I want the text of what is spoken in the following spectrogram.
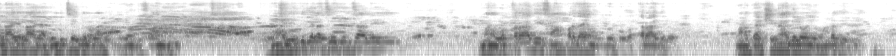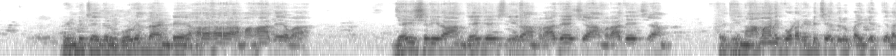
ఇలా ఇలాగా రెండు చేతులు అలాగా. ఇదిగోండి స్వామి. మా ఎందుకు ఇలా చూపించాలి? మన ఉత్తరాది సాంప్రదాయం ఉంటుంది ఉత్తరాదిలో. మన దక్షిణాదిలో ఉండదు ఇది. రెండు చేతులు గోవింద అంటే హరహర మహాదేవ. జై శ్రీరామ్ జై జై శ్రీరామ్ రాధేశ్యామ్ రాధేశ్యామ్ ప్రతి నామానికి కూడా రెండు చేతులు పైకెత్తి ఇలా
